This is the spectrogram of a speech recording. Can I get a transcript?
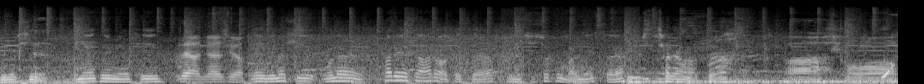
민호 씨, 안녕하세요 민호 씨. 네 안녕하세요 네 민호 씨 오늘 파리에서 하루 어땠어요? 민호 씨 쇼핑 많이 했어요? 민호 씨 촬영은 어때요? 아 더워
